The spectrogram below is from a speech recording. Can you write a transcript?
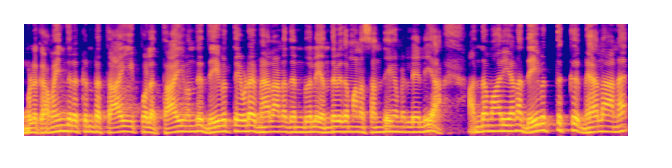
உங்களுக்கு அமைந்திருக்கின்ற தாயை போல தாய் வந்து தெய்வத்தை விட மேலானது என்பதில் எந்த விதமான சந்தேகம் இல்லை இல்லையா? அந்த மாதிரியான தெய்வத்துக்கு மேலான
